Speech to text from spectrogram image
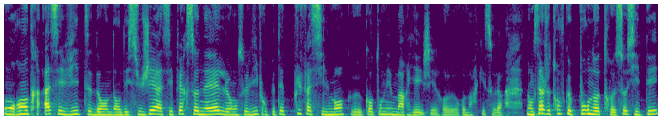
on rentre assez vite dans, des sujets assez personnels, on se livre peut-être plus facilement que quand on est marié, j'ai remarqué cela. Donc ça, je trouve que pour notre société,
